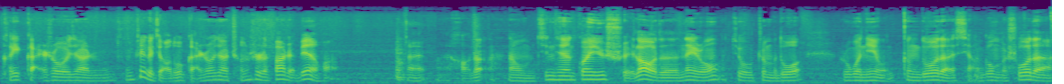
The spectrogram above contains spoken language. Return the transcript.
可以感受一下，从这个角度感受一下城市的发展变化。哎，好的，那我们今天关于水涝的内容就这么多。如果您有更多的想跟我们说的，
